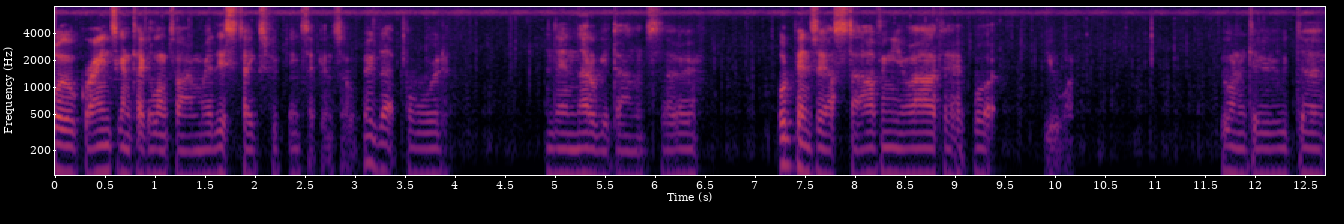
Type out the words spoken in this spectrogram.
boiled grains are going to take a long time, where this takes 15 seconds. So move that forward, and then that'll get done. So all depends how starving you are to what you want you want to do with the,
